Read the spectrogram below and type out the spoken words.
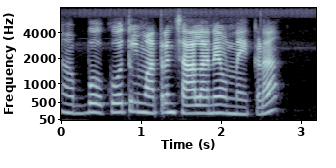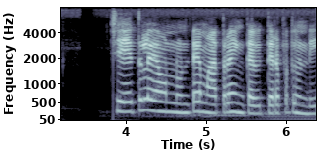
అబ్బో కోతులు మాత్రం చాలానే ఉన్నాయి ఇక్కడ. చేతులు ఏమన్నా ఉంటే మాత్రం ఇంకా అవి తిరుపతి ఉండి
